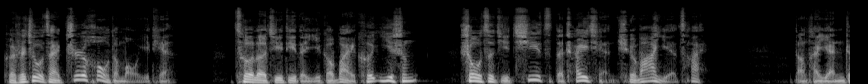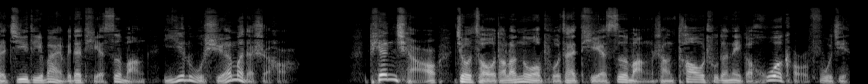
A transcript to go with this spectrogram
可是就在之后的某一天，策勒基地的一个外科医生。受自己妻子的差遣去挖野菜，当他沿着基地外围的铁丝网一路寻摸的时候，偏巧就走到了诺普在铁丝网上掏出的那个豁口附近，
